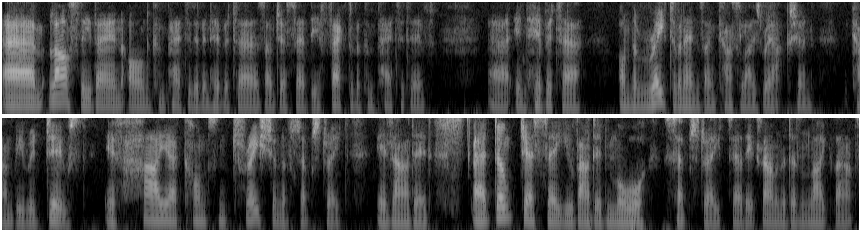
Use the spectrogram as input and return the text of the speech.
Um, lastly, then on competitive inhibitors, I've just said the effect of a competitive uh, inhibitor on the rate of an enzyme catalyzed reaction can be reduced if higher concentration of substrate is added. Uh, don't just say you've added more substrate. Uh, the examiner doesn't like that.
